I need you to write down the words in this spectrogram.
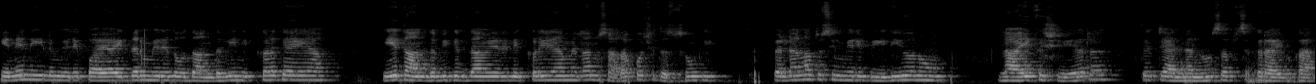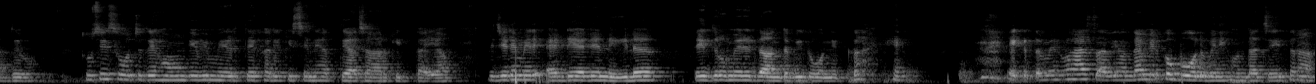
ਕਿਹਨੇ ਨੀਲ ਮੇਰੇ ਪਾਇਆ? ਇੱਧਰ ਮੇਰੇ ਦੋ ਦੰਦ ਵੀ ਨਿਕਲ ਗਏ ਆ। ਇਹ ਦੰਦ ਵੀ ਕਿੱਦਾਂ ਮੇਰੇ ਨਿਕਲੇ ਆ, ਮੈਂ ਤੁਹਾਨੂੰ ਸਾਰਾ ਕੁਝ ਦੱਸੂਗੀ। ਪਹਿਲਾਂ ਨਾ ਤੁਸੀਂ ਮੇਰੀ ਵੀਡੀਓ ਨੂੰ ਲਾਈਕ ਸ਼ੇਅਰ ਤੇ ਚੈਨਲ ਨੂੰ ਸਬਸਕ੍ਰਾਈਬ ਕਰ ਦਿਓ। ਤੁਸੀਂ ਸੋਚਦੇ ਹੋਵੋਗੇ ਵੀ ਮੇਰੇ ਤੇ ਖਰੇ ਕਿਸੇ ਨੇ ਅਤਿਆਚਾਰ ਕੀਤਾ ਆ, ਵੀ ਜਿਹੜੇ ਮੇਰੇ ਐਡੇ ਐਡੇ ਨੀਲ ਤੇ ਇਧਰੋਂ ਮੇਰੇ ਦੰਦ ਵੀ ਦੋ ਨਿਕਲ ਇੱਕ ਤਾਂ ਮੈਨੂੰ ਹਾਸਾ ਵੀ ਆਉਂਦਾ, ਮੇਰੇ ਕੋਲ ਬੋਲ ਵੀ ਨਹੀਂ ਹੁੰਦਾ ਸਹੀ ਤਰ੍ਹਾਂ।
